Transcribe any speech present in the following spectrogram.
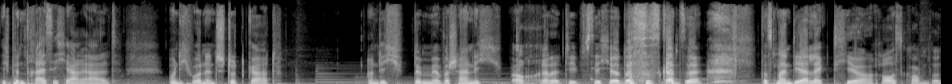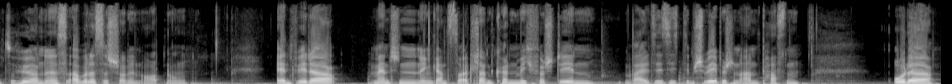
ich bin 30 Jahre alt und ich wohne in Stuttgart. Und ich bin mir wahrscheinlich auch relativ sicher, dass das Ganze, dass mein Dialekt hier rauskommt und zu hören ist, aber das ist schon in Ordnung. Entweder Menschen in ganz Deutschland können mich verstehen, weil sie sich dem Schwäbischen anpassen, oder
